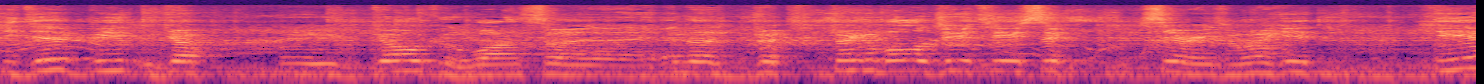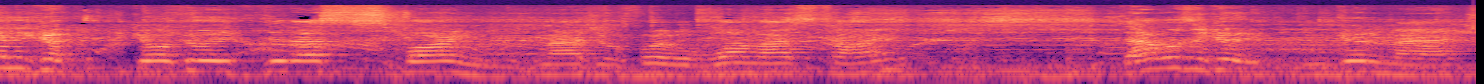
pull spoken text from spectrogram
he did beat Go, Goku once uh, in the Dra- Dragon Ball GT se- series when he he and Go, Goku did a sparring match for one last time. That was a good good match.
